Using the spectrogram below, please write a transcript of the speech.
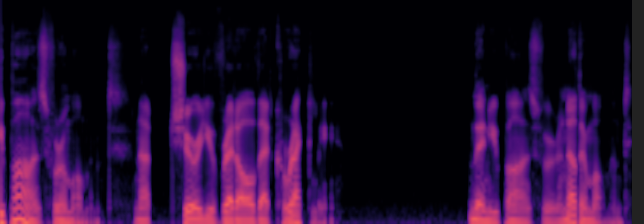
You pause for a moment, not sure you've read all that correctly. Then you pause for another moment,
